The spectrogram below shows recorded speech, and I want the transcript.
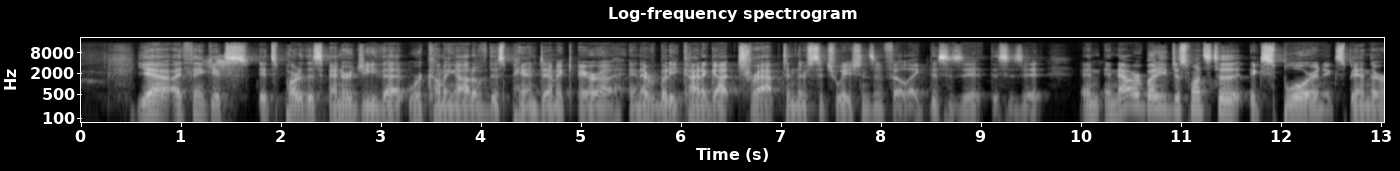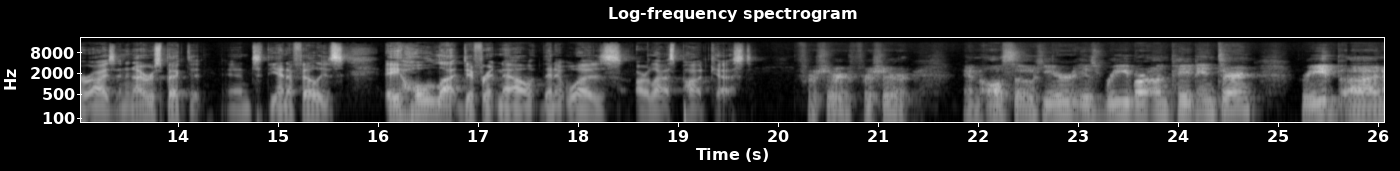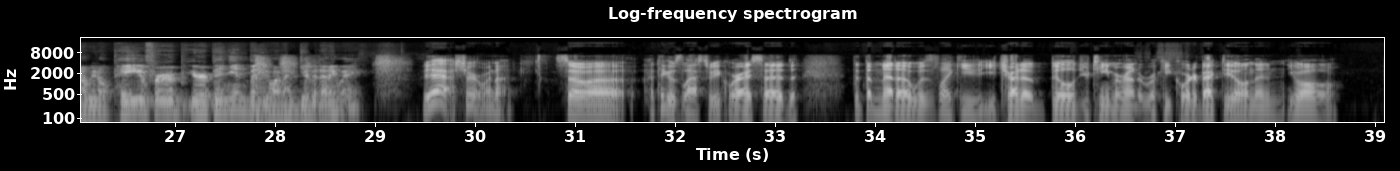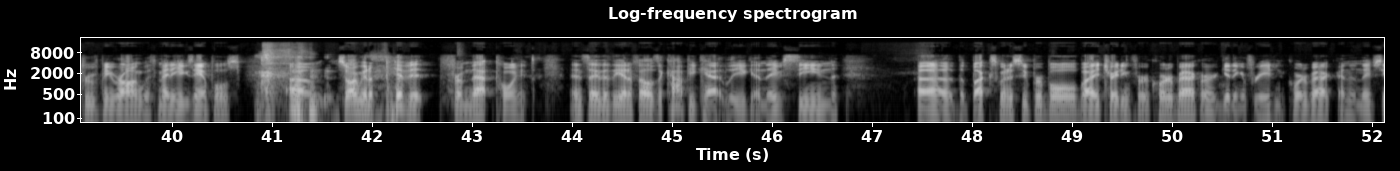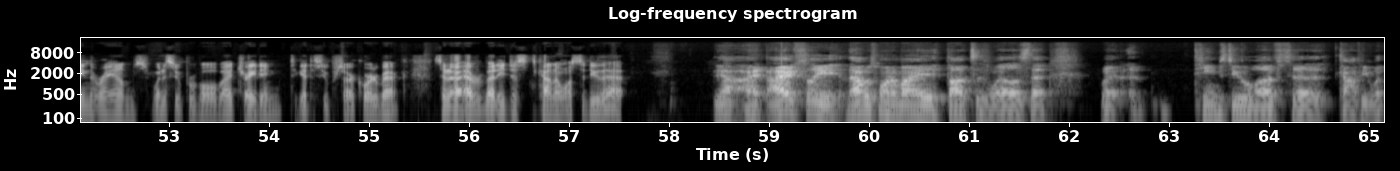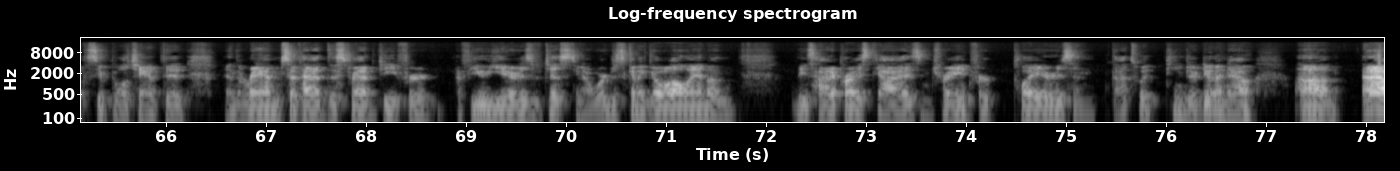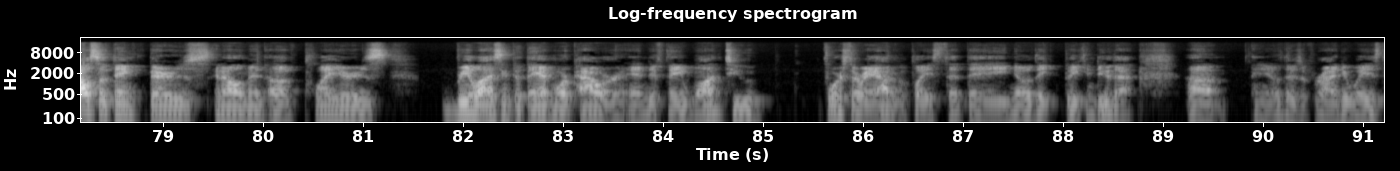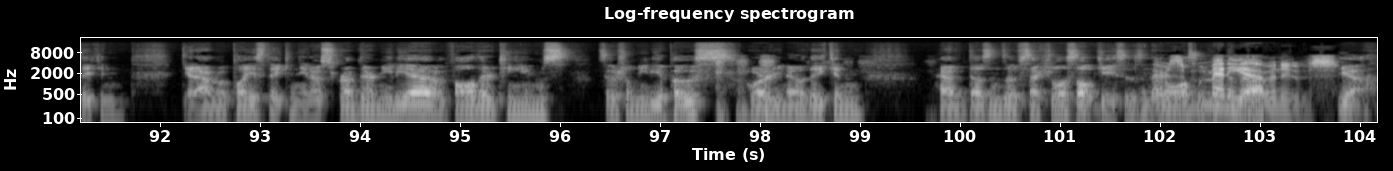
Yeah, I think it's it's part of this energy that we're coming out of this pandemic era, and everybody kind of got trapped in their situations and felt like this is it, this is it, and and now everybody just wants to explore and expand their horizon, and I respect it. And the NFL is a whole lot different now than it was our last podcast. For sure, for sure. And also here is Reeb, our unpaid intern. Reeb, uh, I know we don't pay you for your opinion, but you want to give it anyway? Yeah, sure. Why not? So uh, I think it was last week where I said that the meta was like you you try to build your team around a rookie quarterback deal, and then you all proved me wrong with many examples. Um, so I'm going to pivot from that point and say that the NFL is a copycat league, and they've seen uh, the Bucks win a Super Bowl by trading for a quarterback or getting a free agent quarterback, and then they've seen the Rams win a Super Bowl by trading to get a superstar quarterback. So now everybody just kind of wants to do that. Yeah, I, I actually that was one of my thoughts as well. Is that teams do love to copy what the Super Bowl champ did, and the Rams have had this strategy for a few years of just you know we're just going to go all in on these high priced guys and trade for players, and that's what teams are doing now. Um, and I also think there's an element of players realizing that they have more power, and if they want to force their way out of a place, that they know they they can do that. Um, and, you know, there's a variety of ways they can get out of a place. They can, you know, scrub their media follow their teams' social media posts, or you know, they can have dozens of sexual assault cases, and there's also many avenues. Of, yeah,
